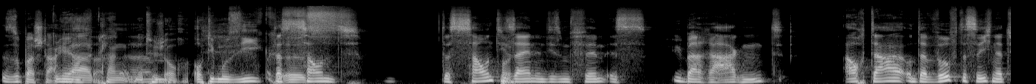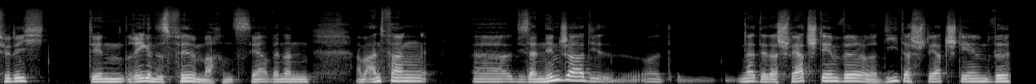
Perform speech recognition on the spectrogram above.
super stark. Ja, einfach. klang Ähm, natürlich auch. Auch die Musik. das Sound, das Sounddesign in diesem Film ist überragend. Auch da unterwirft es sich natürlich den Regeln des Filmmachens. Ja, wenn dann am Anfang äh, dieser Ninja, die, äh, ne, der das Schwert stehlen will oder die das Schwert stehlen will,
